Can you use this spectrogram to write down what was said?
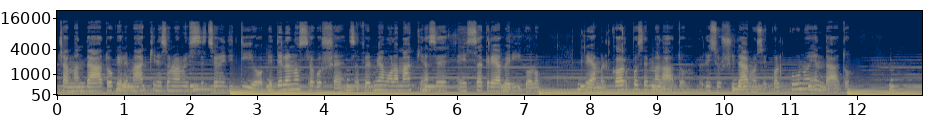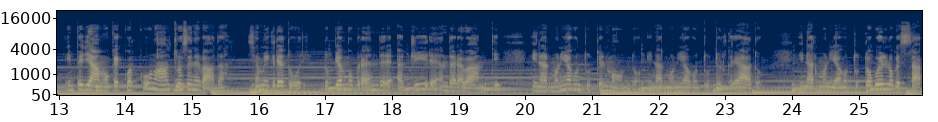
ci ha mandato, che le macchine sono la manifestazione di Dio e della nostra coscienza. Fermiamo la macchina se essa crea pericolo. Creiamo il corpo se è malato, risuscitiamo se qualcuno è andato. Impediamo che qualcuno altro se ne vada. Siamo i creatori, dobbiamo prendere, agire, andare avanti in armonia con tutto il mondo, in armonia con tutto il creato, in armonia con tutto quello che sa-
